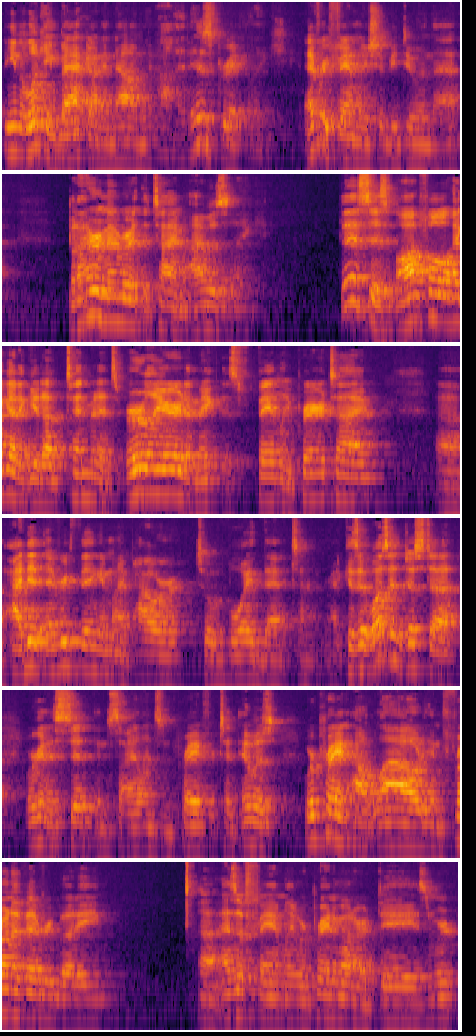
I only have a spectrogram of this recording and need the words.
you know, looking back on it now, I'm like, oh, that is great. Like every family should be doing that. But I remember at the time, I was like, this is awful. I got to get up 10 minutes earlier to make this family prayer time. Uh, I did everything in my power to avoid that time, right? Because it wasn't just uh we're going to sit in silence and pray for 10. It was we're praying out loud in front of everybody uh, as a family. We're praying about our days, and we're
